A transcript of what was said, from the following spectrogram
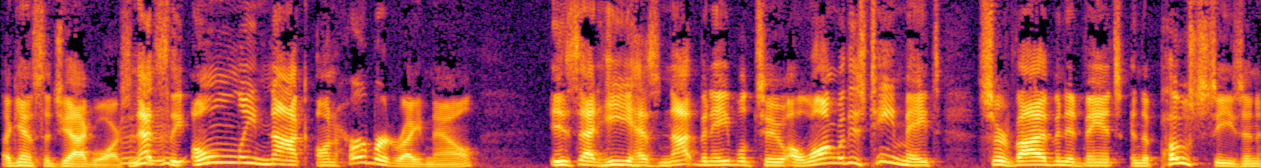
against the Jaguars. Mm-hmm. And that's the only knock on Herbert right now is that he has not been able to, along with his teammates, survive and advance in the postseason,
